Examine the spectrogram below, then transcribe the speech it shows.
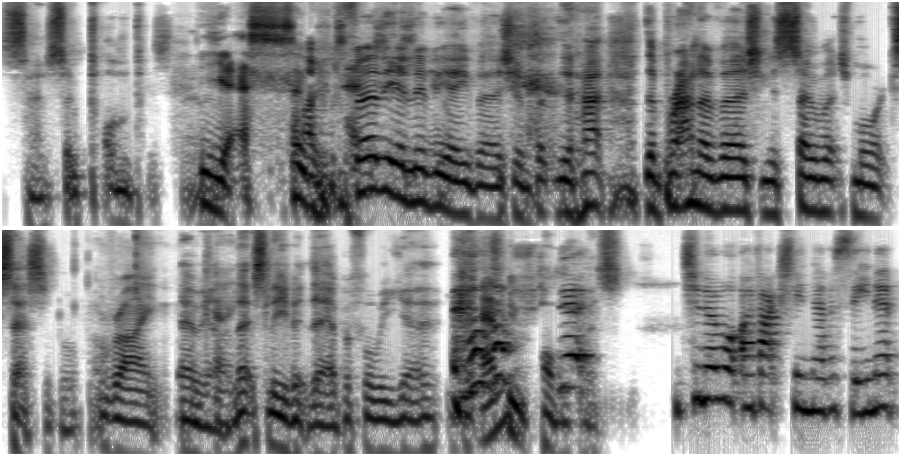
sounds so pompous. now. Yes, so I prefer the pretentious. Olivier version, but the ha- the Branagh version is so much more accessible. Right. There we okay. are. Let's leave it there before we go get too pompous. Do you know what? I've actually never seen it.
